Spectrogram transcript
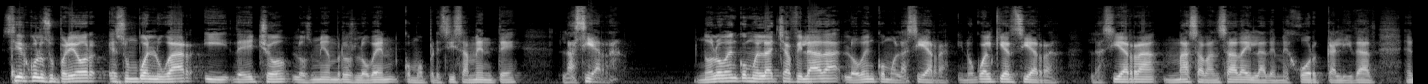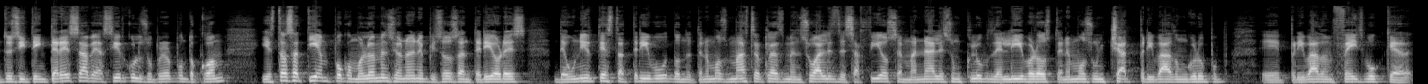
Círculo Superior es un buen lugar y de hecho los miembros lo ven como precisamente la sierra. No lo ven como el hacha afilada, lo ven como la sierra y no cualquier sierra la sierra más avanzada y la de mejor calidad. Entonces, si te interesa, ve a círculosuperior.com y estás a tiempo, como lo he mencionado en episodios anteriores, de unirte a esta tribu donde tenemos masterclass mensuales, desafíos semanales, un club de libros, tenemos un chat privado, un grupo eh, privado en Facebook que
